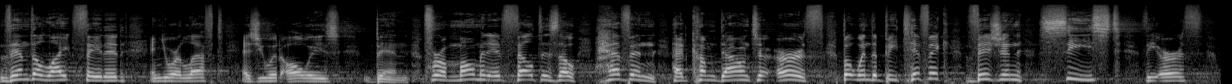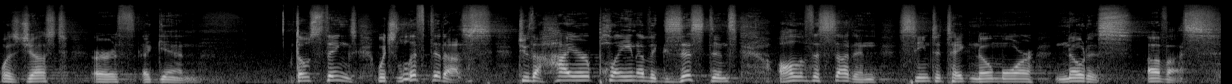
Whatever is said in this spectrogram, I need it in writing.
Then the light faded, and you are left as you had always been. For a moment, it felt as though heaven had come down to earth. But when the beatific vision ceased, the earth was just earth again. Those things which lifted us to the higher plane of existence, all of a sudden seem to take no more notice of us.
